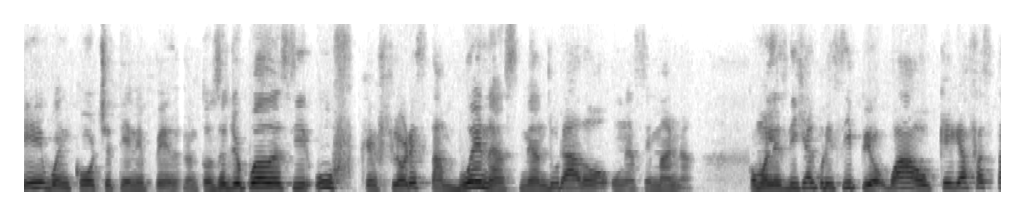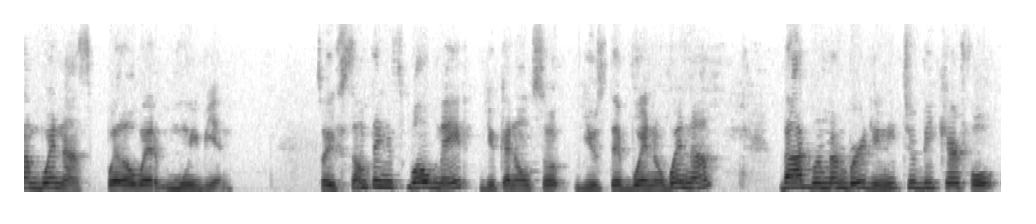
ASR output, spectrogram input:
qué buen coche tiene Pedro. Entonces yo puedo decir, uff, qué flores tan buenas, me han durado una semana. Como les dije al principio, wow, qué gafas tan buenas, puedo ver muy bien. So if something is well made, you can also use the bueno, buena. But remember, you need to be careful.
